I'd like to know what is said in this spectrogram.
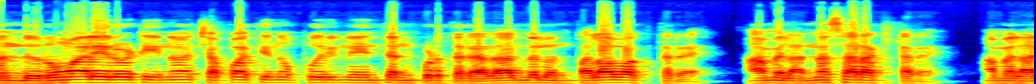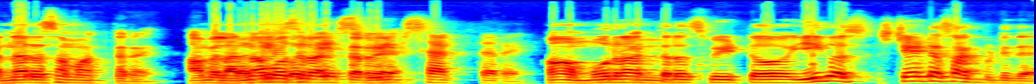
ಒಂದು ರುಮಾಲಿ ರೋಟಿನೋ ಚಪಾತಿನೋ ಪೂರಿನೋ ಅಂತ ಅನ್ಕೊಡ್ತಾರೆ ಅದಾದ್ಮೇಲೆ ಒಂದು ಪಲಾವ್ ಹಾಕ್ತಾರೆ ಆಮೇಲೆ ಅನ್ನ ಸಾರ್ ಹಾಕ್ತಾರೆ ಆಮೇಲೆ ಅನ್ನ ರಸಂ ಹಾಕ್ತಾರೆ ಆಮೇಲೆ ಅನ್ನ ಮೊಸರು ಹಾಕ್ತಾರೆ. ಹಾ ಮೂರ್ನಾಲ್ಕು ತರ ಸ್ವೀಟ್ ಈಗ ಸ್ಟೇಟಸ್ ಆಗ್ಬಿಟ್ಟಿದೆ.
